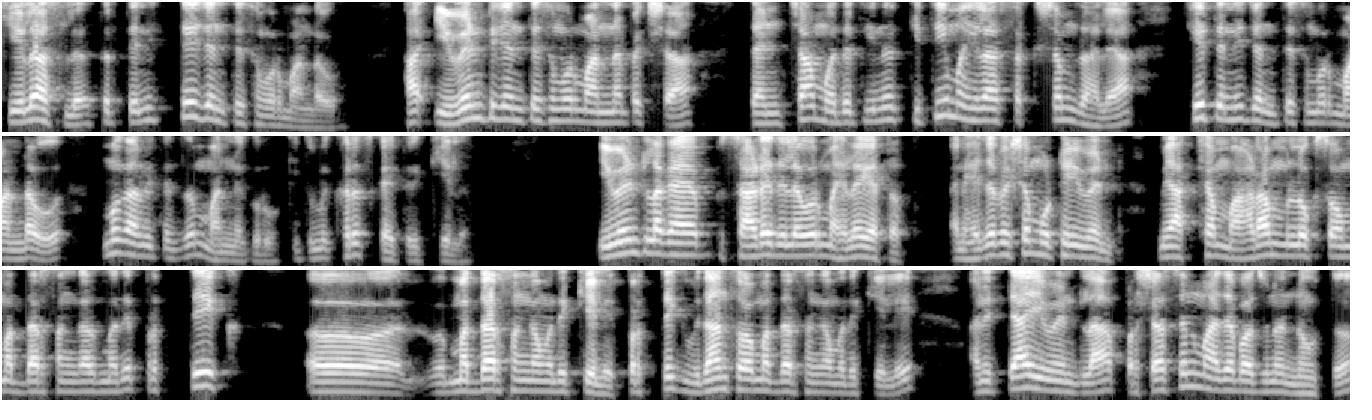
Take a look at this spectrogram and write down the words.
केलं असलं तर त्यांनी ते जनतेसमोर मांडावं. हा इव्हेंट जनतेसमोर मांडण्यापेक्षा त्यांच्या मदतीनं किती महिला सक्षम झाल्या हे त्यांनी जनतेसमोर मांडावं. मग आम्ही त्यांचं मान्य करू की तुम्ही खरंच काहीतरी केलं. इव्हेंटला काय साड्या दिल्यावर महिला येतात. आणि ह्याच्यापेक्षा मोठे इव्हेंट मी अख्ख्या म्हाडा लोकसभा मतदारसंघामध्ये प्रत्येक मतदारसंघामध्ये केले. प्रत्येक विधानसभा मतदारसंघामध्ये केले. आणि त्या इव्हेंटला प्रशासन माझ्या बाजूनं नव्हतं.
